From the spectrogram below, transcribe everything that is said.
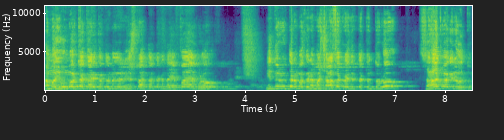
ನಮ್ಮ ಯುವ ಮೋರ್ಚಾ ಕಾರ್ಯಕರ್ತರ ಮೇಲೆ ರಿಜಿಸ್ಟರ್ ಆಗ್ತಾ ಇರ್ತಕ್ಕಂಥ ಎಫ್ ಐ ಆರ್ಗಳು ವಿರುದ್ಧ ನಮ್ಮ ನಮ್ಮ ಶಾಸಕರಾಗಿರ್ತಕ್ಕಂಥವ್ರು ಸಹಜವಾಗಿನೇ ಇವತ್ತು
